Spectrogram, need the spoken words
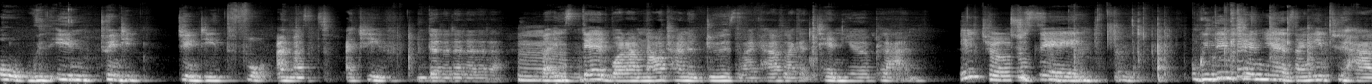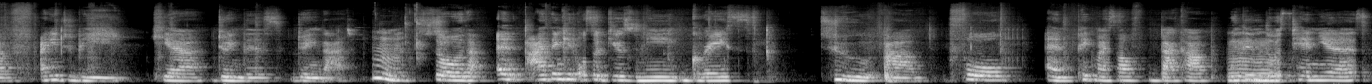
oh within 2024 i must achieve da da da da da da. But instead what i'm now trying to do is like have like a 10 year plan to say within 10 years i need to have i need to be here doing this doing that. So that and i think it also gives me grace to um, fall and pick myself back up within those 10 years.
